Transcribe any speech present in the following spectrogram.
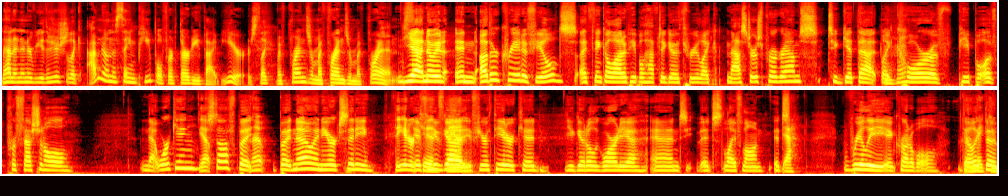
had an interview this year. She's like, I've known the same people for 35 years. Like my friends are my friends are my friends. Yeah, no, in, in other creative fields, I think a lot of people have to go through like master's programs to get that like Mm-hmm. core of people of professional networking Yep. stuff. But Nope. but no, in New York City, Theater if kids, you've got man. if you're a theater kid, you go to LaGuardia and it's lifelong. It's Yeah. really incredible. The, like make the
